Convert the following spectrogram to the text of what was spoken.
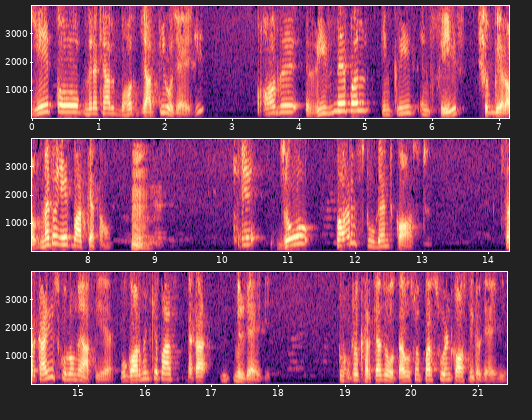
ये तो मेरा ख्याल बहुत ज़्यादा हो जाएगी और reasonable increase in fees should be allowed मैं तो एक बात कहता हूँ हम्म। कि जो पर स्टूडेंट कॉस्ट सरकारी स्कूलों में आती है वो गवर्नमेंट के पास डाटा मिल जाएगी टोटल खर्चा जो होता है उसमें पर स्टूडेंट कॉस्ट निकल जाएगी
